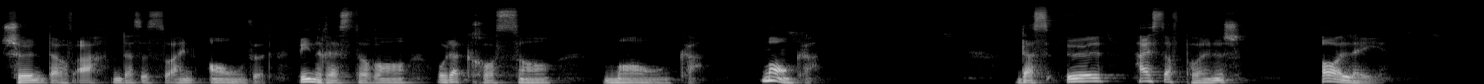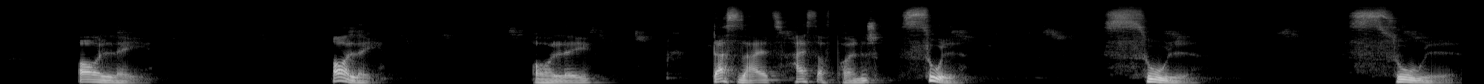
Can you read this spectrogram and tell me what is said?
Schön darauf achten, dass es so ein En wird. Wie ein Restaurant oder Croissant. Mąka. Mąka. Das Öl heißt auf Polnisch Olej. Olej. Olej. Olej. Das Salz heißt auf Polnisch Sul. Sul. Sul.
